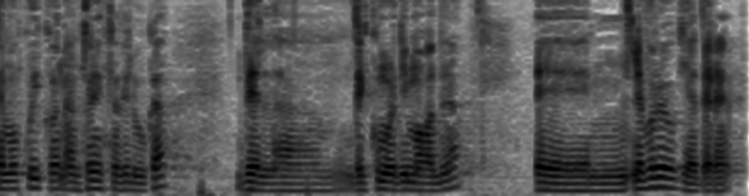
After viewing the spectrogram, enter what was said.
Siamo qui con Antonietta De Luca della, del Comune di Modena e le volevo chiedere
